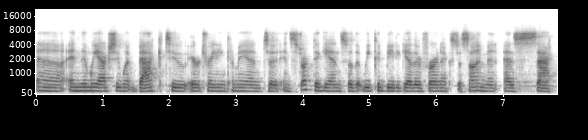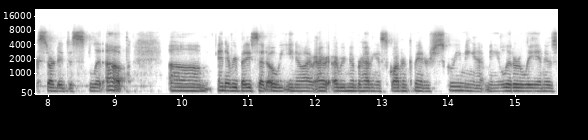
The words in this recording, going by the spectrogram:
uh, and then we actually went back to Air Training Command to instruct again so that we could be together for our next assignment as SAC started to split up. Um, and everybody said, oh, you know, I, I remember having a squadron commander screaming at me literally in his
